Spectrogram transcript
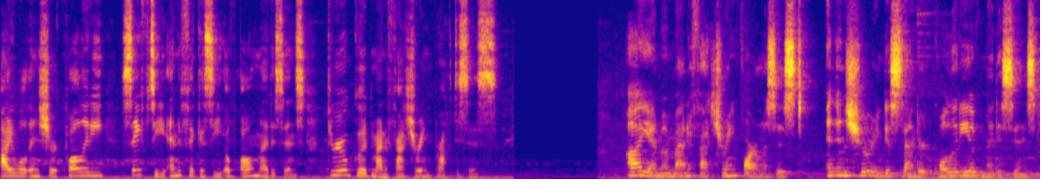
I will ensure quality, safety, and efficacy of all medicines through good manufacturing practices. I am a manufacturing pharmacist, and ensuring the standard quality of medicines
